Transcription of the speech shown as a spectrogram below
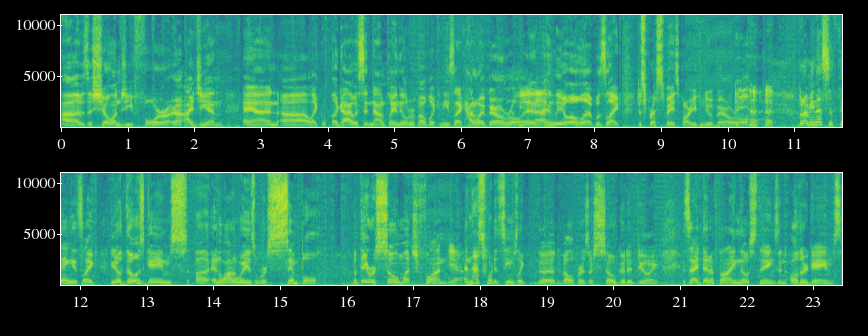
uh, it was a show on G4 or uh, IGN, and uh, like a guy was sitting down playing the Old Republic, and he's like, "How do I barrel roll?" Yeah. And, and Leo Oleb was like, "Just press spacebar. You can do a barrel roll." but I mean, that's the thing. It's like you know, those games uh, in a lot of ways were simple. But they were so much fun. Yeah. And that's what it seems like the developers are so good at doing is identifying those things in other games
